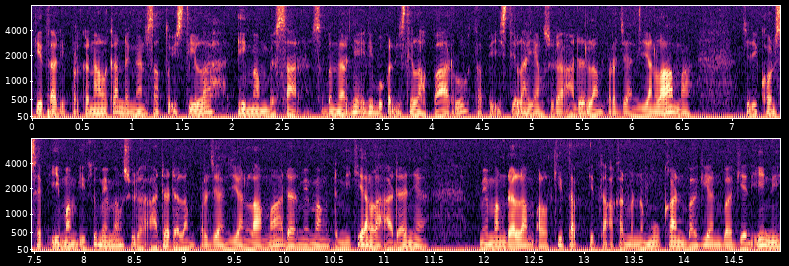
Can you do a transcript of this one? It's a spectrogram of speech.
kita diperkenalkan dengan satu istilah imam besar. Sebenarnya ini bukan istilah baru, tapi istilah yang sudah ada dalam perjanjian lama jadi konsep imam itu memang sudah ada dalam perjanjian lama dan memang demikianlah adanya. Memang dalam Alkitab kita akan menemukan bagian-bagian ini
